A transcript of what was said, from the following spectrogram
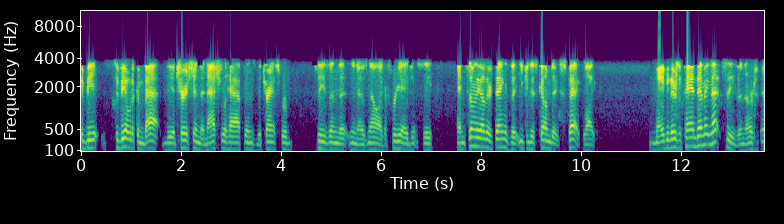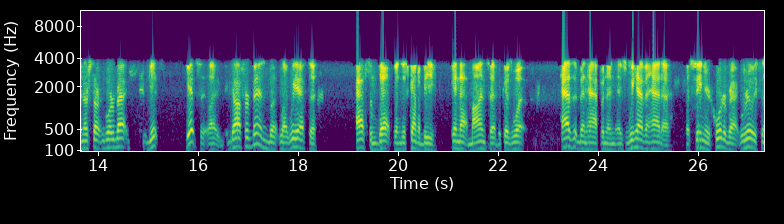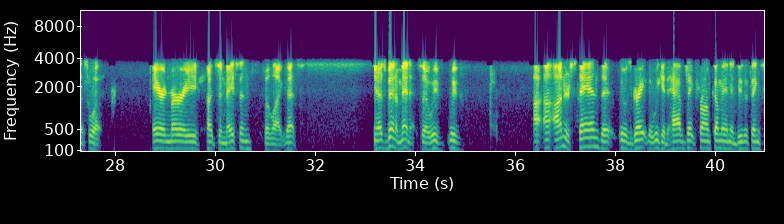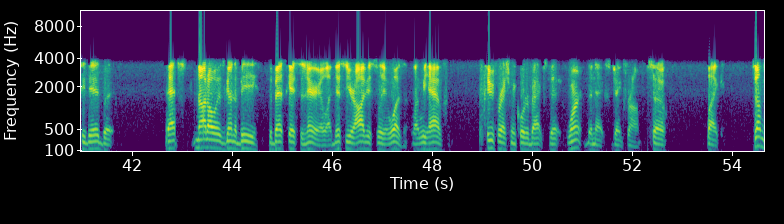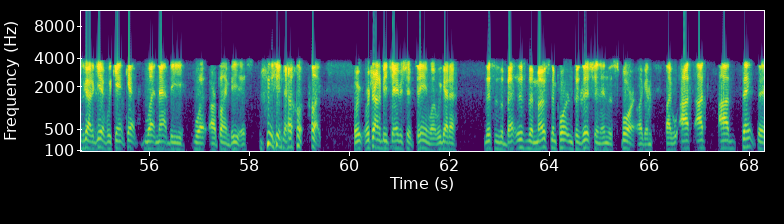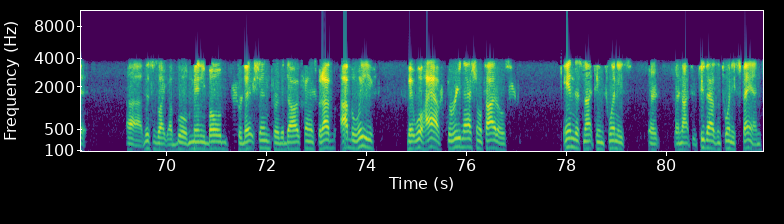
to be to be able to combat the attrition that naturally happens, the transfer season that you know is now like a free agency, and some of the other things that you can just come to expect, like maybe there's a pandemic next season, or and our starting quarterback gets gets it. Like God forbid, but like we have to have some depth and just kind of be in that mindset because what hasn't been happening is we haven't had a a senior quarterback really since what Aaron Murray, Hutson Mason, but like that's you know it's been a minute, so we've we've I, I understand that it was great that we could have Jake Fromm come in and do the things he did, but that's not always going to be the best case scenario. Like this year, obviously it wasn't. Like we have two freshman quarterbacks that weren't the next Jake Fromm. So, like, something's got to give. We can't keep letting that be what our plan B is. you know, like we're, we're trying to be championship team. Like we got to. This is the best. This is the most important position in the sport. Like, and like I, I, I think that uh this is like a little mini bold prediction for the dog fans, but I, I believe that we'll have three national titles in this 1920s or or not 2020 span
